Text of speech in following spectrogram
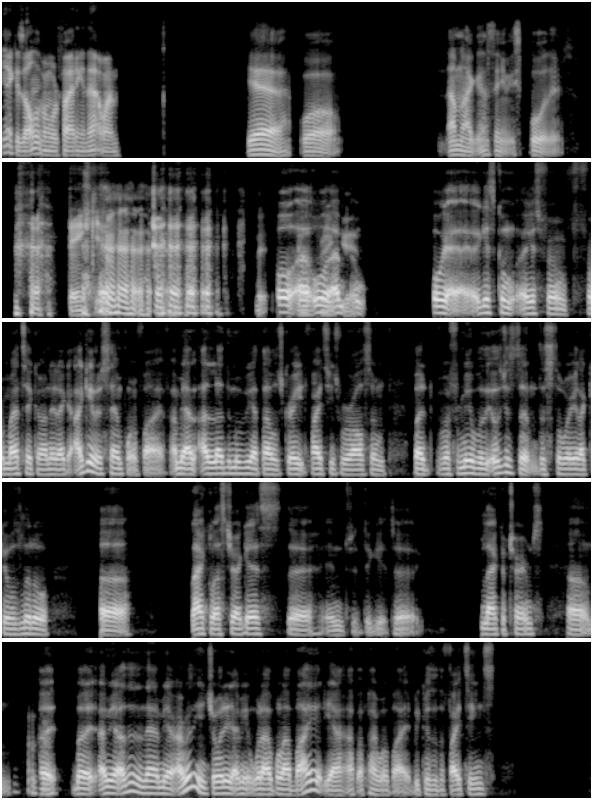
Yeah, because all of them were fighting in that one. Yeah, well, I'm not gonna say any spoilers. Thank you. Well, uh, well, pretty I'm, good. uh, I, I guess I guess from from my take on it, I, I gave it a seven point five. I mean, I, I love the movie. I thought it was great. Fight scenes were awesome, but but for me, it was it was just the the story. Like it was a little uh lackluster, I guess. The and to, to get to lack of terms. Um, okay. but but I mean, other than that, I mean, I really enjoyed it. I mean, will I will I buy it? Yeah, I, I probably will buy it because of the fight scenes.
